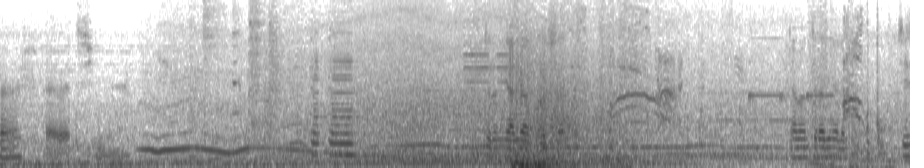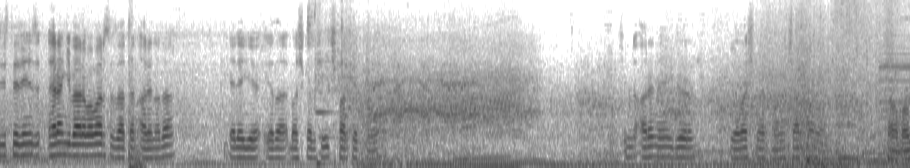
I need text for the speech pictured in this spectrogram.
Ver. Evet. Tırım geldi arkadaşlar. Tıra binelim. Siz istediğiniz herhangi bir araba varsa zaten arenada LG ya da başka bir şey hiç fark etmiyor. Şimdi arenaya gidiyorum. Yavaş Mert bana çarpma ya. Tamam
